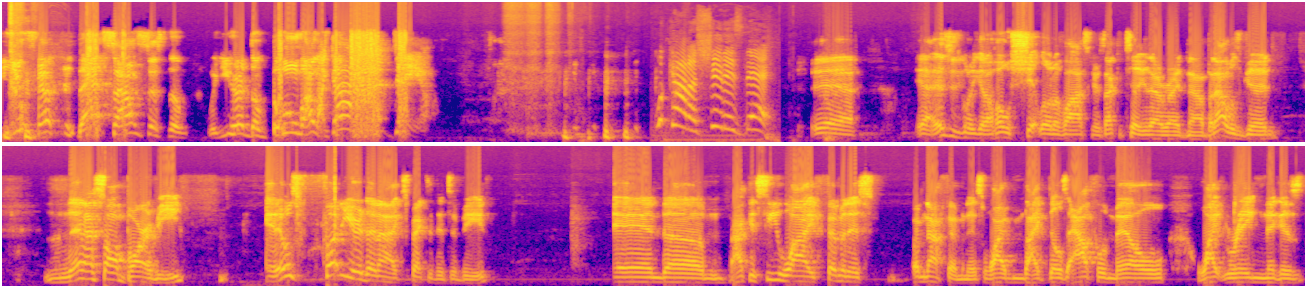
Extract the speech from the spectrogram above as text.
you felt that sound system when you heard the boom. I was like, God damn. What kind of shit is that? Yeah. Yeah, this is going to get a whole shitload of Oscars. I can tell you that right now. But that was good. Then I saw Barbie, and it was funnier than I expected it to be. And um, I can see why feminists, I'm not feminist, why like those alpha male white ring niggas,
